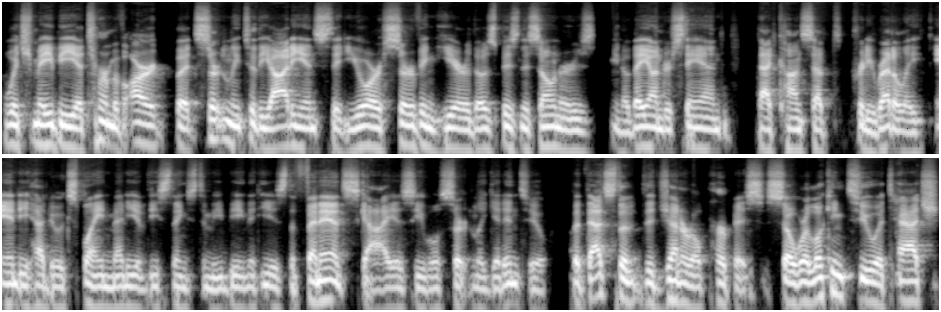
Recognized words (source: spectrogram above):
which may be a term of art, but certainly to the audience that you're serving here, those business owners, you know, they understand that concept pretty readily. Andy had to explain many of these things to me, being that he is the finance guy, as he will certainly get into but that's the the general purpose. So we're looking to attach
